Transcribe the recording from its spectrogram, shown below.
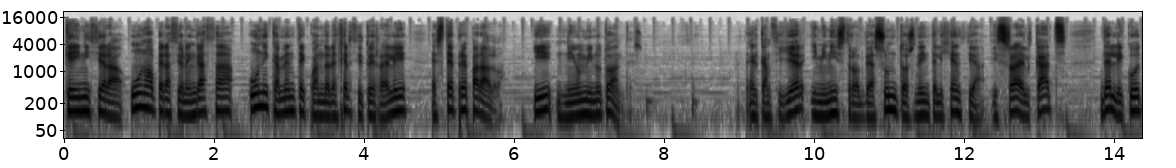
que iniciará una operación en Gaza únicamente cuando el ejército israelí esté preparado y ni un minuto antes. El canciller y ministro de Asuntos de Inteligencia Israel Katz del Likud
